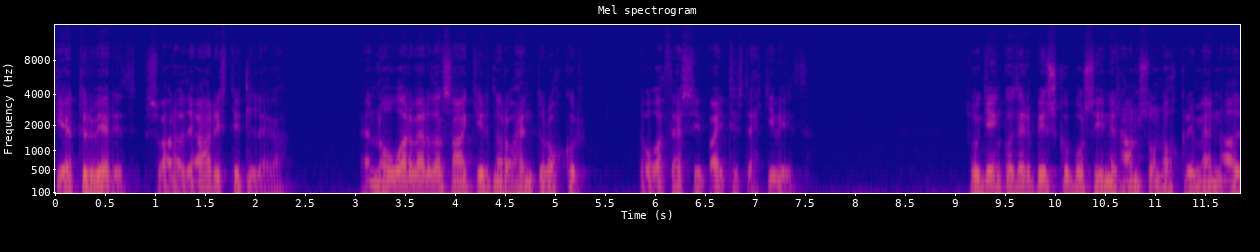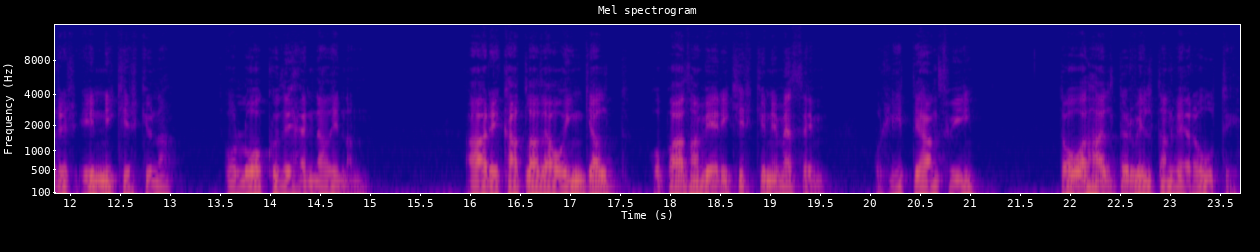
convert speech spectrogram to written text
Getur verið, svaraði Ari stillilega, en nóar verða sakirnar á hendur okkur, þó að þessi bætist ekki við. Svo gengu þeir biskup og sínir hans og nokkri menn aðrir inn í kirkjuna og lokuði hennað innan. Ari kallaði á yngjald og bað hann veri í kirkjunni með þeim og hlíti hann því, þó að heldur vildan vera úti.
